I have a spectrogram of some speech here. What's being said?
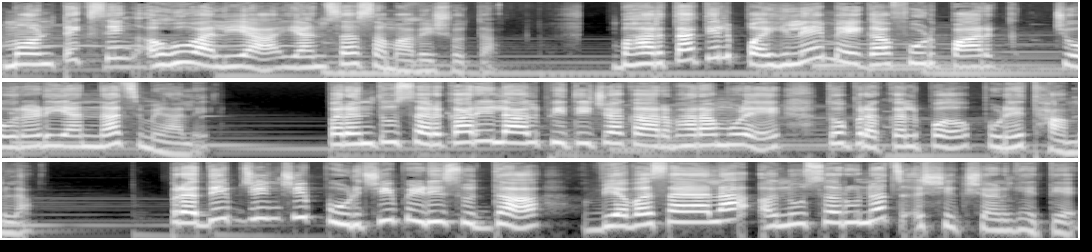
मॉन्टेक्सिंग अहुवालिया यांचा समावेश होता. भारतातील पहिले मेगा फूड पार्क चोरड यांनाच मिळाले. परंतु सरकारी लाल फितीच्या कारभारामुळे तो प्रकल्प पुढे थांबला. प्रदीपजींची पुढची पिढी सुद्धा व्यवसायाला अनुसरूनच शिक्षण घेते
